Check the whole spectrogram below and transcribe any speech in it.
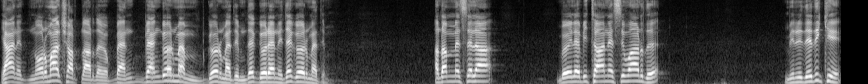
Yani normal şartlarda yok. Ben ben görmem, görmedim de göreni de görmedim. Adam mesela böyle bir tanesi vardı. Biri dedi ki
